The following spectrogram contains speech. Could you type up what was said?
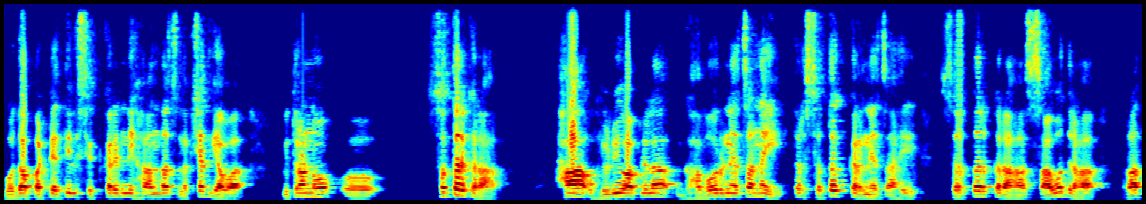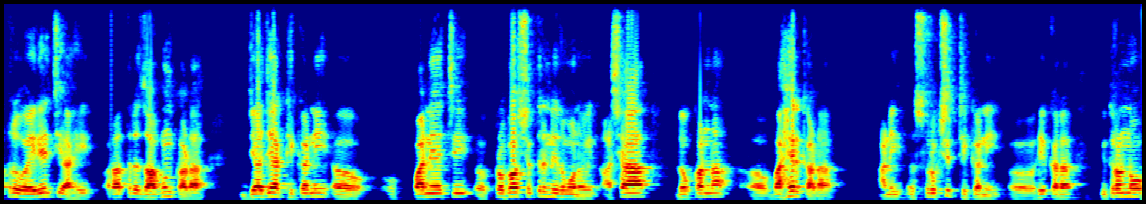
गोदा पट्ट्यातील शेतकऱ्यांनी हा अंदाज लक्षात घ्यावा. मित्रांनो सतर्क राहा. हा व्हिडिओ आपल्याला घाबरण्याचा नाही तर सतर्क करण्याचा आहे. सतर्क राहा सावध राहा. रात्र वैऱ्याची आहे. रात्र जागून काढा. ज्या ज्या ठिकाणी पाण्याचे प्रभाव क्षेत्र निर्माण होईल अशा लोकांना बाहेर काढा. आणि सुरक्षित ठिकाणी हे करा. मित्रांनो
